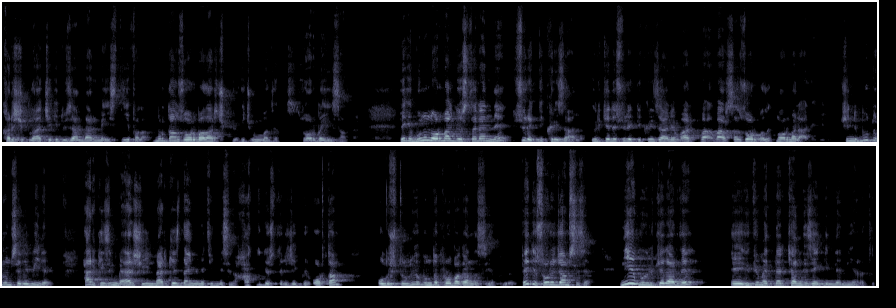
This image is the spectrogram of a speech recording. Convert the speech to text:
karışıklığa çeki düzen verme isteği falan. Buradan zorbalar çıkıyor. Hiç ummadığımız zorba insanlar. Peki bunu normal gösteren ne? Sürekli kriz hali. Ülkede sürekli kriz hali var, var, varsa zorbalık normal hale geliyor. Şimdi bu durum sebebiyle herkesin ve her şeyin merkezden yönetilmesini haklı gösterecek bir ortam oluşturuluyor. Bunda propagandası yapılıyor. Peki soracağım size. Niye bu ülkelerde e, hükümetler kendi zenginlerini yaratır?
